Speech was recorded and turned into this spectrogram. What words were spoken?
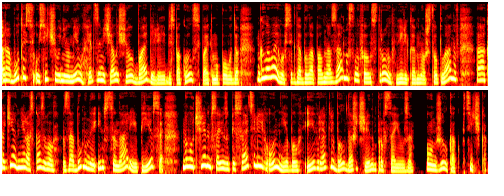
работать усидчиво не умел, это замечал еще Бабель и беспокоился по этому поводу. Голова его всегда была полна замыслов, и он строил великое множество планов, а какие он мне рассказывал задуманные им сценарии, пьесы, но вот членом Союза писателей он не был и вряд ли был даже членом профсоюза. Он жил как птичка.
